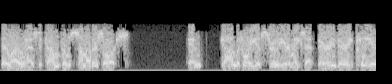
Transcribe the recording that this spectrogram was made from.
Their love has to come from some other source. And John, before he gets through here, makes that very, very clear.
